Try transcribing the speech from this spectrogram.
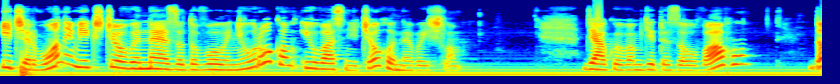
І червоним, якщо ви не задоволені уроком і у вас нічого не вийшло. Дякую вам, діти, за увагу. До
